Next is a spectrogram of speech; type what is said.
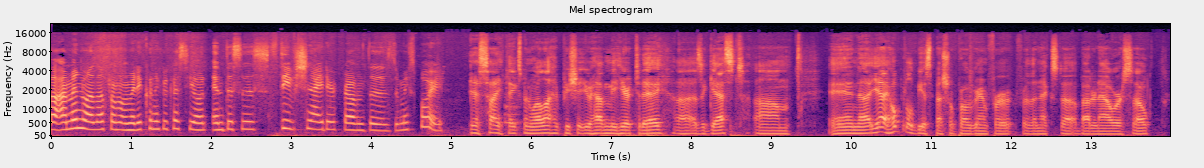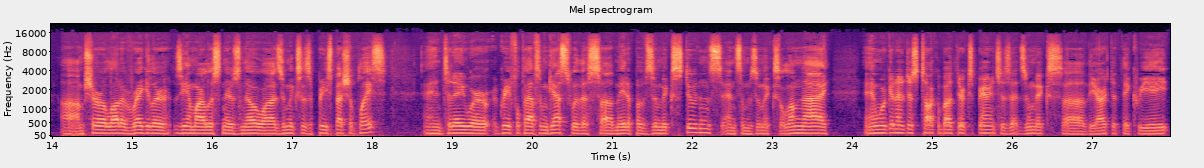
So I'm Manuela from American Unificación, and this is Steve Schneider from the ZUMIX board. Yes, hi. Thanks, Manuela. I appreciate you having me here today uh, as a guest. Um, and uh, yeah, I hope it'll be a special program for, for the next uh, about an hour or so. Uh, I'm sure a lot of regular ZMR listeners know uh, ZUMIX is a pretty special place. And today we're grateful to have some guests with us uh, made up of ZUMIX students and some ZUMIX alumni. And we're going to just talk about their experiences at ZUMIX, the art that they create,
